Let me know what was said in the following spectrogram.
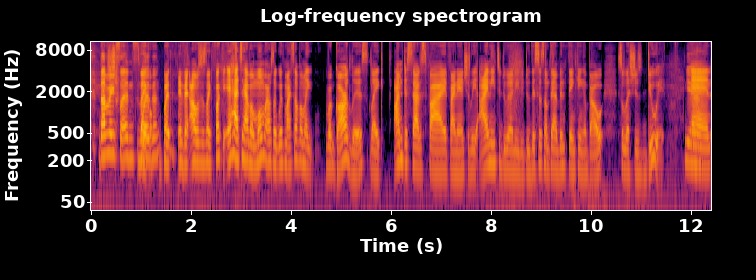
That makes sense. like but then- but if I was just like fuck it. it had to have a moment I was like with myself I'm like regardless like I'm dissatisfied financially I need to do what I need to do this is something I've been thinking about so let's just do it Yeah. and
